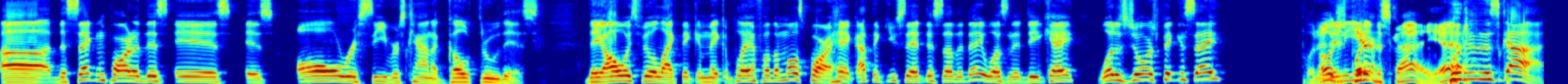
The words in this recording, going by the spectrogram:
Uh, the second part of this is is all receivers kind of go through this. They always feel like they can make a play, and for the most part, heck, I think you said this other day, wasn't it, DK? What does George Pickens say? Put it Oh, in just put air it in the sky. Yeah. put it in the sky.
